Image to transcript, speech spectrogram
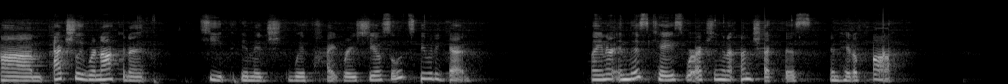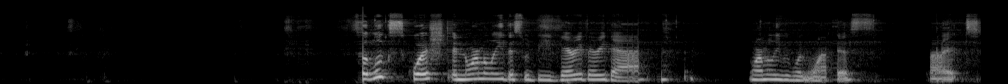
Um, actually, we're not going to keep image width height ratio, so let's do it again. Planar, in this case, we're actually going to uncheck this and hit apply. So it looks squished, and normally this would be very, very bad. normally we wouldn't want this, but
